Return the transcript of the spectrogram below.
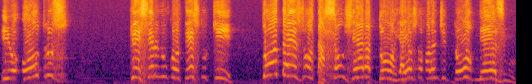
E outros cresceram num contexto que toda exortação gera dor. E aí eu estou falando de dor mesmo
